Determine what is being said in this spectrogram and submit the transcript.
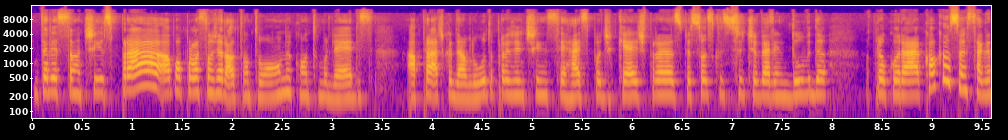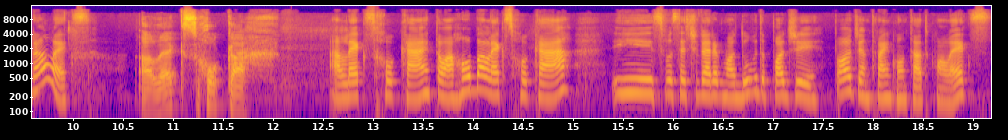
interessante isso para a população geral, tanto homens quanto mulheres, a prática da luta, para a gente encerrar esse podcast, para as pessoas que se tiverem dúvida procurar. Qual que é o seu Instagram, Alex? Alex Rocar. Alex Rocar, então arroba Alex Rocar. E se você tiver alguma dúvida, pode, pode entrar em contato com o Alex.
